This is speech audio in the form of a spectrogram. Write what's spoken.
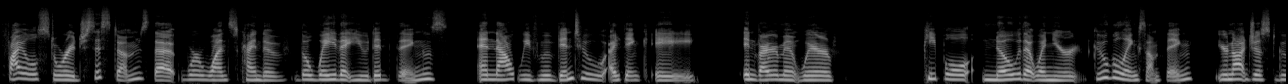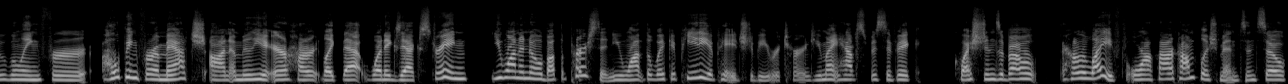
file storage systems that were once kind of the way that you did things. And now we've moved into, I think, a environment where people know that when you're Googling something, you're not just Googling for hoping for a match on Amelia Earhart, like that one exact string. You want to know about the person. You want the Wikipedia page to be returned. You might have specific questions about her life or her accomplishments. And so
